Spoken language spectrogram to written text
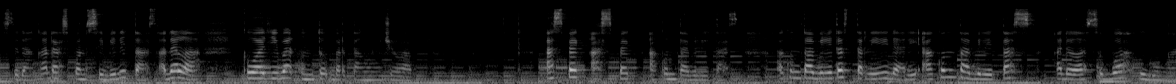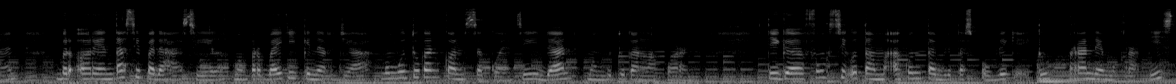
sedangkan responsibilitas adalah kewajiban untuk bertanggung jawab. Aspek-aspek akuntabilitas. Akuntabilitas terdiri dari akuntabilitas adalah sebuah hubungan berorientasi pada hasil, memperbaiki kinerja, membutuhkan konsekuensi, dan membutuhkan laporan. Tiga fungsi utama akuntabilitas publik yaitu peran demokratis,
